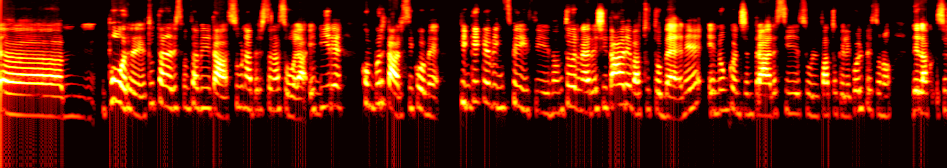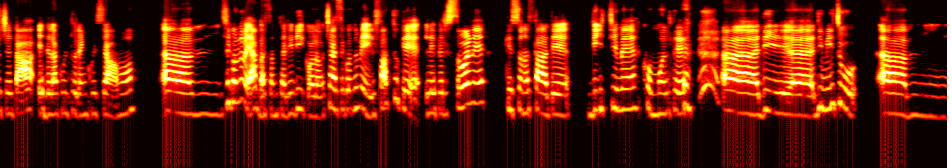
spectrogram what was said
Ehm, porre tutta la responsabilità su una persona sola e dire comportarsi come finché Kevin Spacey non torna a recitare va tutto bene e non concentrarsi sul fatto che le colpe sono della società e della cultura in cui siamo, um, secondo me è abbastanza ridicolo. Cioè, secondo me il fatto che le persone che sono state vittime con molte uh, di, uh, di Me um,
